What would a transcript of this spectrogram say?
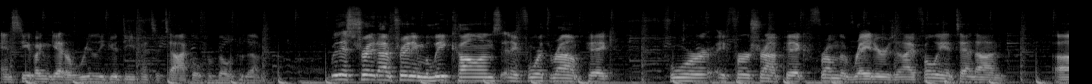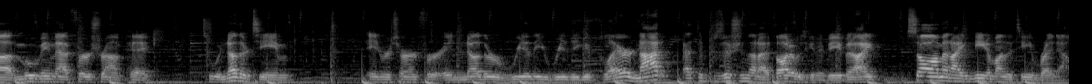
and see if I can get a really good defensive tackle for both of them. With this trade, I'm trading Malik Collins and a fourth round pick for a first round pick from the Raiders, and I fully intend on uh, moving that first round pick to another team in return for another really, really good player. Not at the position that I thought it was going to be, but I saw him and I need him on the team right now.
